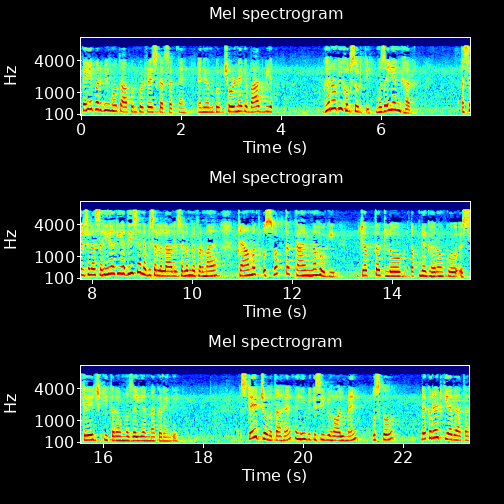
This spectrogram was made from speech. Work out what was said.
کہیں پر بھی ہوں تو آپ ان کو ٹریس کر سکتے ہیں۔ یعنی ان کو چھوڑنے کے بعد بھی۔ گھروں کی خوبصورتی، مزین گھر۔ سلسلہ صحیحہ کی حدیث ہے، نبی صلی اللہ علیہ وسلم نے فرمایا، قیامت اس وقت تک قائم نہ ہوگی۔ جب تک لوگ اپنے گھروں کو اسٹیج کی طرح مزین نہ کریں گے۔ اسٹیج جو ہوتا ہے، کہیں بھی کسی بھی ہال میں، اس کو ڈیکوریٹ کیا جاتا ہے۔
